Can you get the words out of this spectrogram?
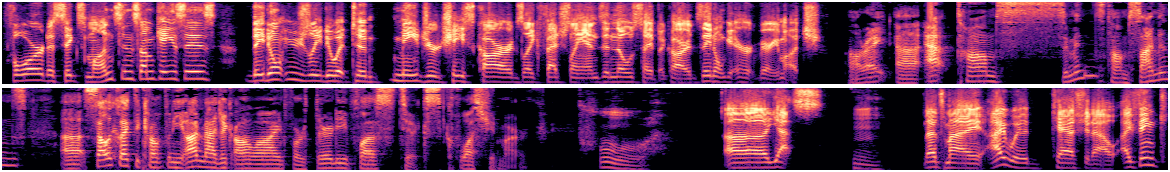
four to six months in some cases, they don't usually do it to major chase cards like fetch lands and those type of cards. They don't get hurt very much. All right. Uh, at Tom Simmons, Tom Simons, uh, sell a collected company on Magic Online for 30 plus ticks, question mark. Ooh. Uh, yes. Hmm. That's my. I would cash it out. I think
